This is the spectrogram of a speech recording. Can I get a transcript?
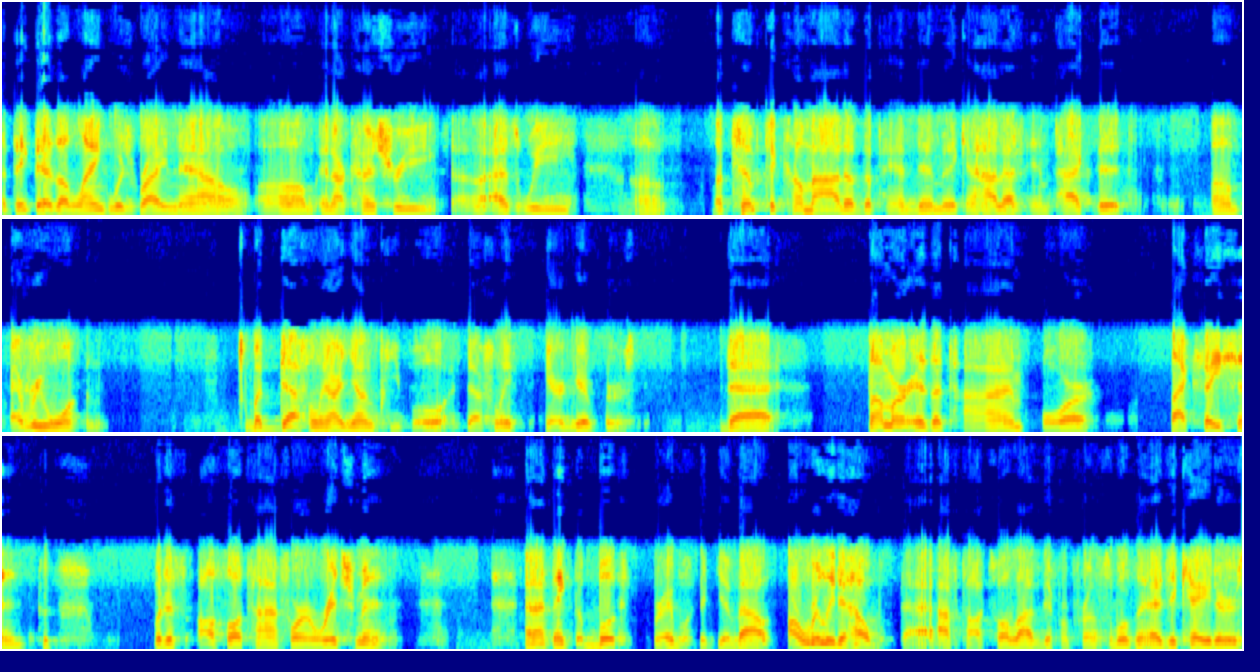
I think there's a language right now um, in our country uh, as we uh, attempt to come out of the pandemic and how that's impacted um, everyone, but definitely our young people, definitely caregivers, that summer is a time for relaxation, but it's also a time for enrichment. And I think the books we're able to give out are really to help with that. I've talked to a lot of different principals and educators.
